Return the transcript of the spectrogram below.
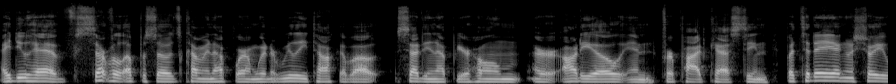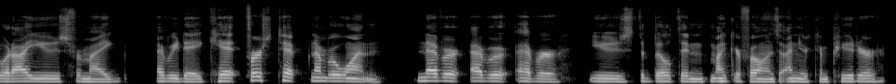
I do have several episodes coming up where I'm going to really talk about setting up your home or audio and for podcasting. But today I'm going to show you what I use for my everyday kit. First tip number one never, ever, ever use the built in microphones on your computer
